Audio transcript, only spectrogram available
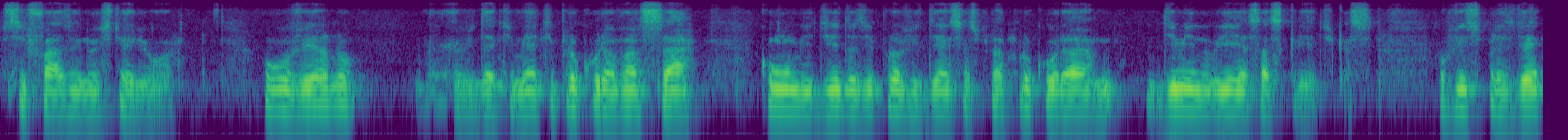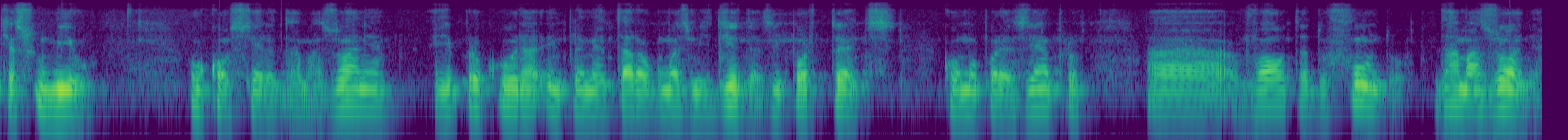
se fazem no exterior. O governo, evidentemente, procura avançar com medidas e providências para procurar diminuir essas críticas. O vice-presidente assumiu o Conselho da Amazônia e procura implementar algumas medidas importantes, como, por exemplo, a volta do fundo da Amazônia.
